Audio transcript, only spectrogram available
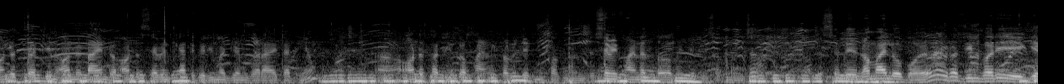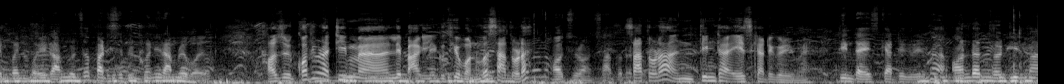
अन्डर थर्टिन अन्डर नाइन र अन्डर सेभेन क्याटेगोरीमा गेम गराएका थियौँ। अन्डर थर्टिनको फाइनल तपाईँ देख्न सक्नुहुन्छ। सेमी फाइनल तपाईँ देख्न सक्नुहुन्छ। त्यसैले रमाइलो भयो र दिनभरि गेम पनि भइरहेको छ। पार्टिसिपेट पनि राम्रै भयो। हजुर कतिवटा टिमले भाग लिएको थियो भन्नुभयो सातवटा? हजुर सातवटा। सातवटा अनि तिनवटा एज क्याटेगोरीमा तिनवटा एज क्याटेगोरीमा अन्डर थर्टिनमा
